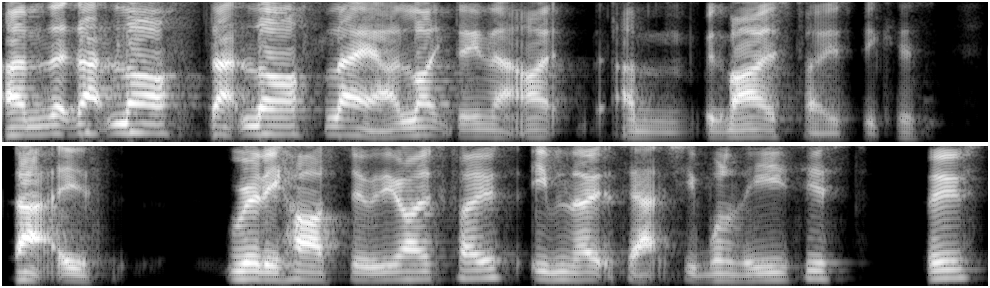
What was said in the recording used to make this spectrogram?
Um, that that last that last layer, I like doing that. Um with my eyes closed because that is really hard to do with your eyes closed, even though it's actually one of the easiest moves.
